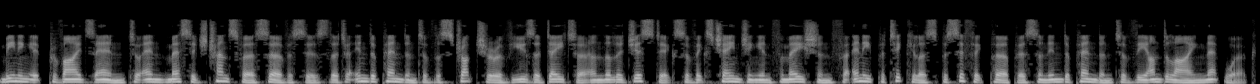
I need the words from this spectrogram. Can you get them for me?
meaning it provides end-to-end -end message transfer services that are independent of the structure of user data and the logistics of exchanging information for any particular specific purpose and independent of the underlying network.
